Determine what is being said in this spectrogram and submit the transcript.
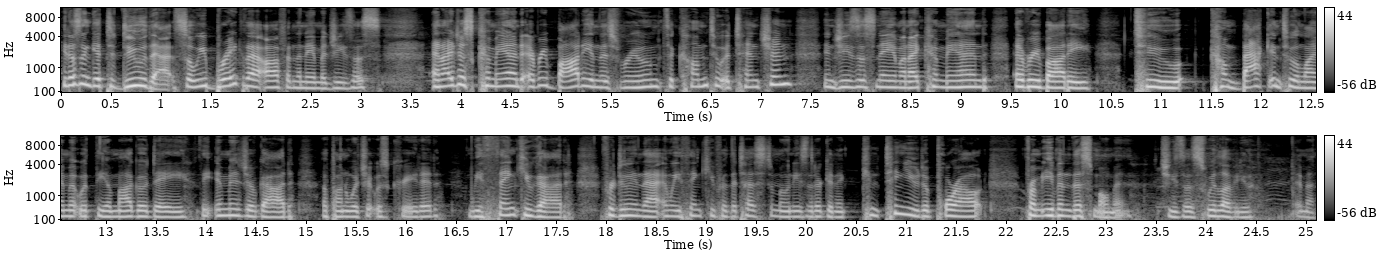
He doesn't get to do that. So we break that off in the name of Jesus. And I just command everybody in this room to come to attention in Jesus' name. And I command everybody to come back into alignment with the Imago Dei, the image of God upon which it was created. We thank you, God, for doing that, and we thank you for the testimonies that are going to continue to pour out from even this moment. Jesus, we love you. Amen.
